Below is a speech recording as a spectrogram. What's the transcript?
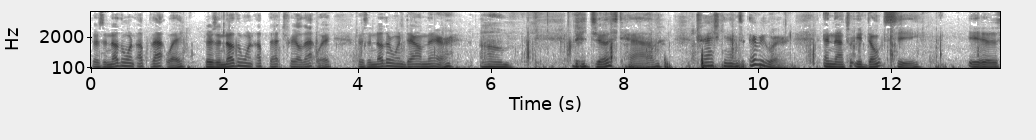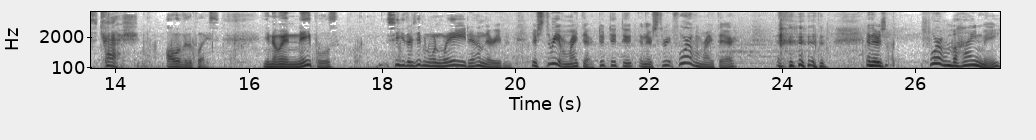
There's another one up that way. There's another one up that trail that way. There's another one down there. Um, they just have trash cans everywhere. And that's what you don't see is trash all over the place. You know, in Naples, see, there's even one way down there even. There's three of them right there. Doot, doot, doot. And there's three, four of them right there. and there's four of them behind me.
